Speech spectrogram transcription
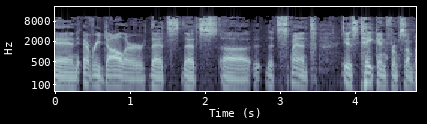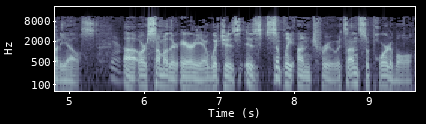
and every dollar that's that's uh, that's spent is taken from somebody else Yeah. uh, or some other area, which is is simply untrue. It's unsupportable.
